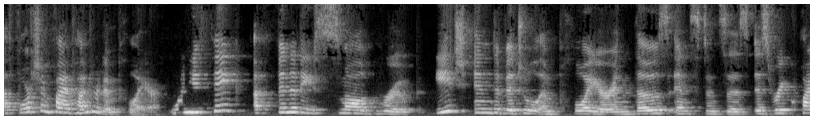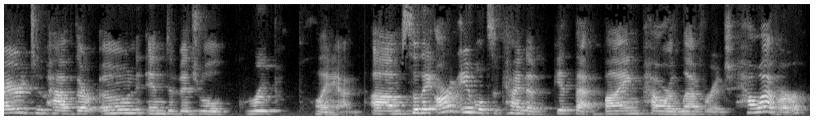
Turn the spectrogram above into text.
a Fortune 500 employer. When you think affinity small group, each individual employer in those instances is required to have their own individual group plan. Um, so they aren't able to kind of get that buying power leverage. However,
